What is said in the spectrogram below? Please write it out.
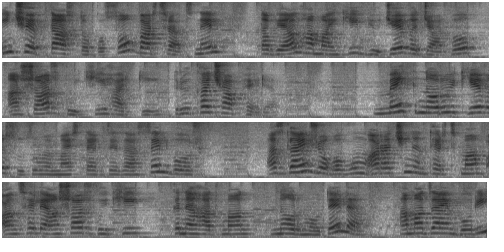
մինչև 10%-ով բարձրացնել տվյալ համայնքի բյուջե վճարվող անշարժ գույքի հարկի դրույքաչափերը։ Մեկ նորույթ եւս ուզում եմ այստեղ ձեզ ասել, որ ազգային ժողովում առաջին ընթերցմամբ անցել է անշարժ գույքի գնահատման նոր մոդելը, համաձայն որի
